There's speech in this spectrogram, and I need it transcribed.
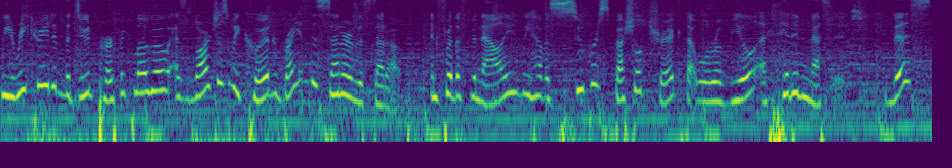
We recreated the Dude Perfect logo as large as we could right in the center of the setup. And for the finale, we have a super special trick that will reveal a hidden message. This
